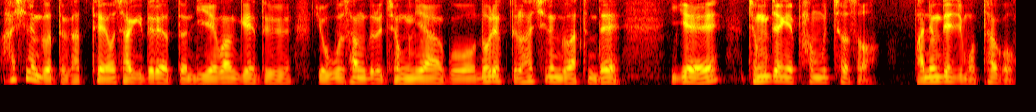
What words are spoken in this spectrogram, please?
하시는 것들 같아요. 자기들의 어떤 이해관계들 요구사항들을 정리하고 노력들을 하시는 것 같은데 이게 정쟁에 파묻혀서 반영되지 못하고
